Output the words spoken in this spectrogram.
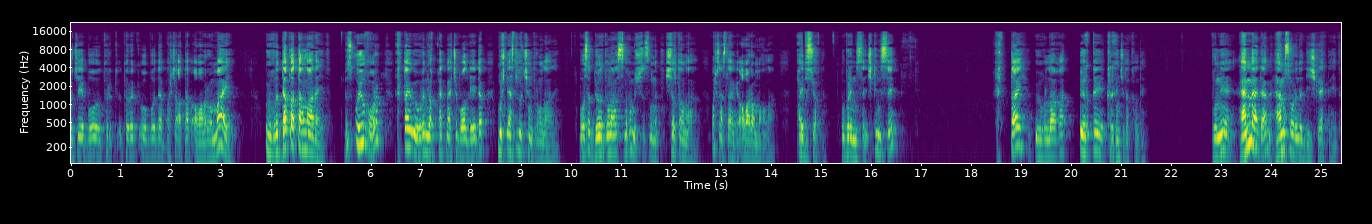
uchi bu turk turk u bu deb boshqa atab ololmay uyg'ur deb atanglar deydi. Biz uyg'ur xitoy uyg'urini yo'q qilmoqchi bo'ldi deb mush narsani ching turinglar deydi. Bo'lsa davlatinglar ismiga mush ismini ishlatinglar boshqa narsalarga ololmanglar foydasi yo'q bu birinchisi. Ikkinchisi xitoy uyg'urlarga irqiy qirg'inchilik qildi. Buni hamma odam ham so'rinda deyish kerak deydi.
